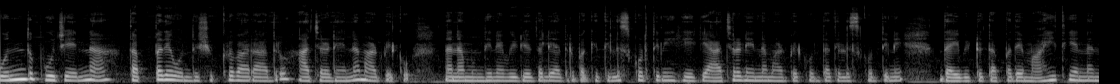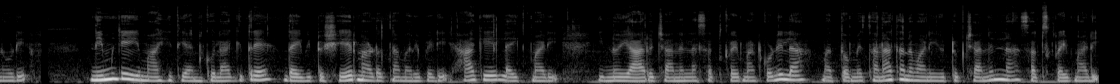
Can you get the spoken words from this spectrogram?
ಒಂದು ಪೂಜೆಯನ್ನು ತಪ್ಪದೇ ಒಂದು ಶುಕ್ರವಾರ ಆದರೂ ಆಚರಣೆಯನ್ನು ಮಾಡಬೇಕು. ನನ್ನ ಮುಂದಿನ ವಿಡಿಯೋದಲ್ಲಿ ಅದ್ರ ಬಗ್ಗೆ ತಿಳಿಸ್ಕೊಡ್ತೀನಿ, ಹೇಗೆ ಆಚರಣೆಯನ್ನು ಮಾಡಬೇಕು ಅಂತ ತಿಳಿಸ್ಕೊಡ್ತೀನಿ. ದಯವಿಟ್ಟು ತಪ್ಪದೇ ಮಾಹಿತಿಯನ್ನು ನೋಡಿ. ನಿಮಗೆ ಈ ಮಾಹಿತಿ ಅನುಕೂಲ ಆಗಿದ್ದರೆ ದಯವಿಟ್ಟು ಶೇರ್ ಮಾಡೋದನ್ನ ಮರಿಬೇಡಿ. ಹಾಗೆ ಲೈಕ್ ಮಾಡಿ. ಇನ್ನೂ ಯಾರು ಚಾನೆಲ್ನ ಸಬ್ಸ್ಕ್ರೈಬ್ ಮಾಡ್ಕೊಂಡಿಲ್ಲ, ಮತ್ತೊಮ್ಮೆ ಸನಾತನವಾಣಿ ಯೂಟ್ಯೂಬ್ ಚಾನೆಲ್ನ ಸಬ್ಸ್ಕ್ರೈಬ್ ಮಾಡಿ.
